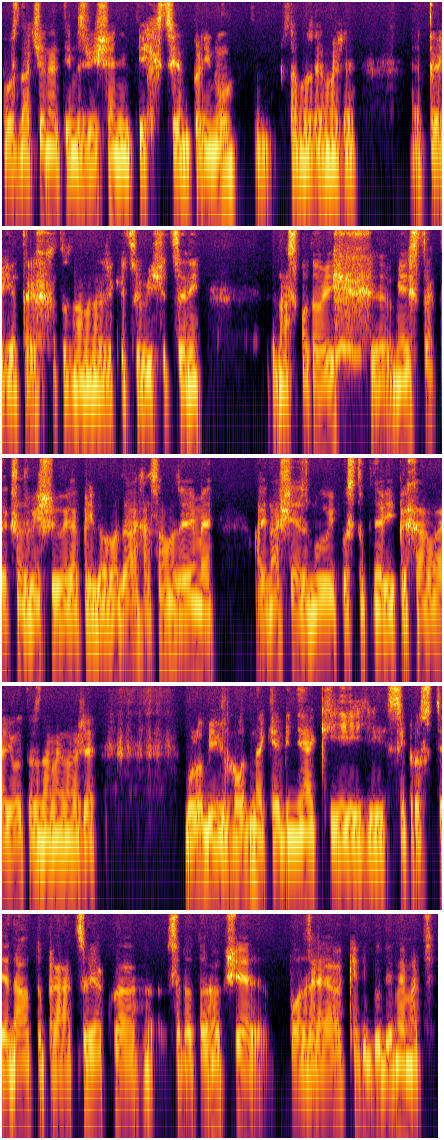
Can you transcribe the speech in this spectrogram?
poznačené tým zvýšením tých cien plynu. Samozrejme, že trh je trh, to znamená, že keď sú vyššie ceny na spotových e, miestach, tak sa zvyšujú aj pri dohodách. A samozrejme aj naše zmluvy postupne vyprchávajú, to znamená, že bolo by vhodné, keby nejaký si proste dal tú prácu, ako sa do toho hĺbšie pozrel, kedy budeme mať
